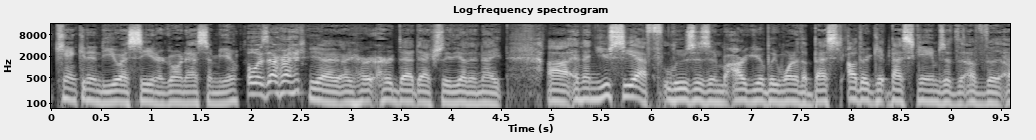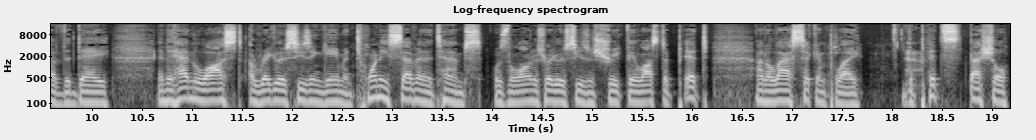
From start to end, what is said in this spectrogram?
can't get into USC and are going to SMU. Oh, is that right? Yeah, I heard heard that actually the other night. Uh, and then UCF loses in arguably one of the best other get best games of the of the of the day, and they hadn't lost a regular season game in 27 attempts. Was the longest regular season streak. They lost to Pitt on a last second play. The ah. Pitt special,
